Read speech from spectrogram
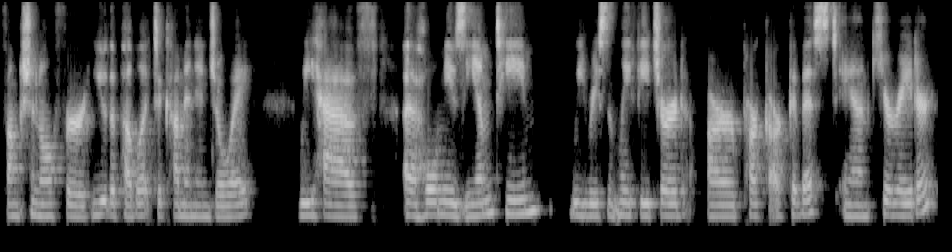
functional for you, the public, to come and enjoy? We have a whole museum team. We recently featured our park archivist and curator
